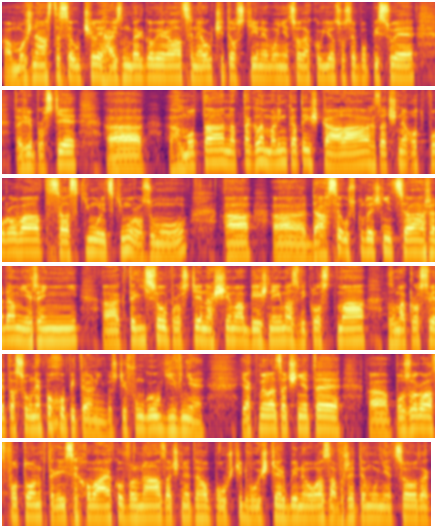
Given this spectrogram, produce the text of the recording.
A možná jste se učili Heisenbergovy relaci neurčitosti nebo něco takového, co se popisuje. Takže prostě uh, hmota na takhle malinkatých škálách začne odporovat selskému lidskému rozumu a uh, dá se uskutečnit celá řada měření, které jsou prostě našima běžnýma zvyklostma z makrosvěta jsou nepochopitelné, prostě fungují divně. Jakmile začněte uh, pozorovat foton, který se chová jako vlna, začnete ho pouštět dvojštěrbinou a zavřete mu něco něco, tak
